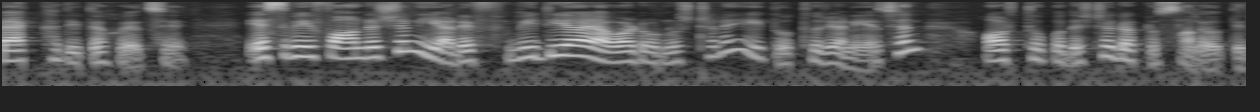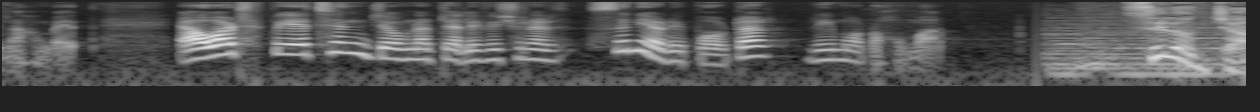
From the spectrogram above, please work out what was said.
ব্যাখ্যা দিতে হয়েছে। SME foundation ERF media award অনুষ্ঠানে এই তথ্য জানিয়েছেন অর্থ উপদেষ্টা ডক্টর সালেউদ্দিন আহমেদ। অ্যাওয়ার্ড পেয়েছেন যমুনা টেলিভিশনের সিনিয়র রিপোর্টার রিমন রহমান। শ্রীলঞ্চা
